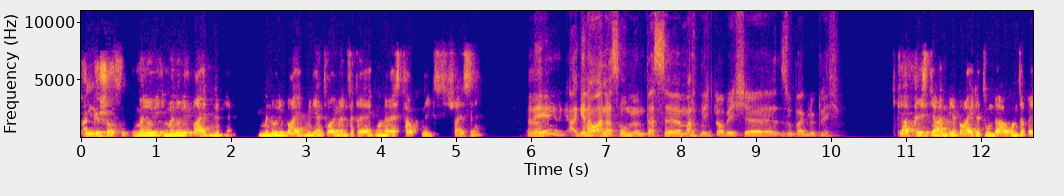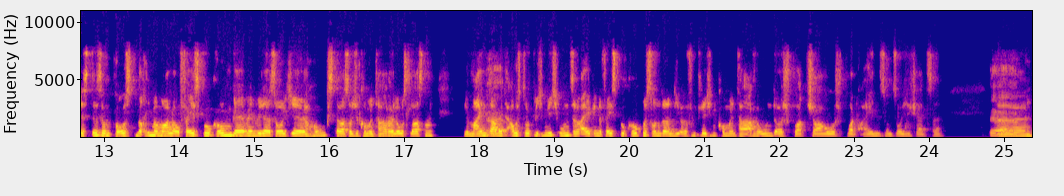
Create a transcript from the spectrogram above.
Angeschossen. Immer, nur, immer, nur die beiden mit, immer nur die beiden mit ihren teuren Verträgen und der Rest taugt nichts. Scheiße. Nee, genau andersrum. Und das äh, macht mich, glaube ich, äh, super glücklich. Ich glaube, Christian, wir beide tun da auch unser Bestes und posten noch immer mal auf Facebook rum, gell, wenn wieder solche Honks da solche Kommentare loslassen. Wir meinen Ja. damit ausdrücklich nicht unsere eigene Facebook-Gruppe, sondern die öffentlichen Kommentare unter Sportschau, Sport 1 und solche Scherze. Ja, Äh,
